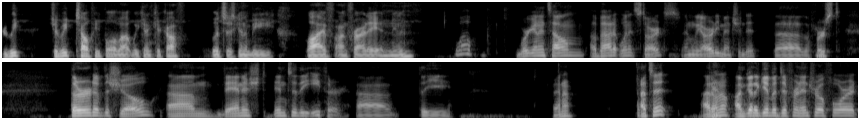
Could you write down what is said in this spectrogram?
Should we should we tell people about weekend kickoff, which is going to be live on Friday at noon? well, we're gonna tell them about it when it starts, and we already mentioned it. Uh, the first third of the show um, vanished into the ether. Uh, the, you know, that's it. I don't know. I'm gonna give a different intro for it.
